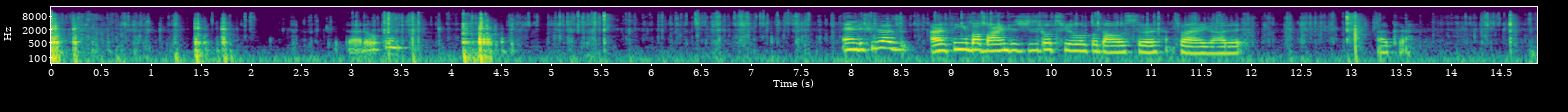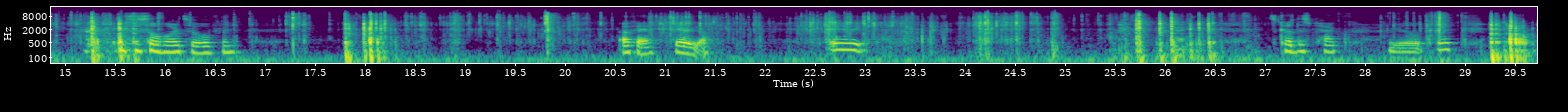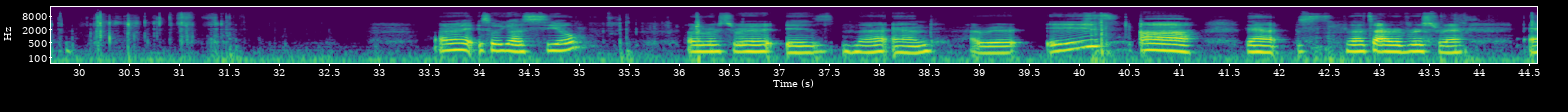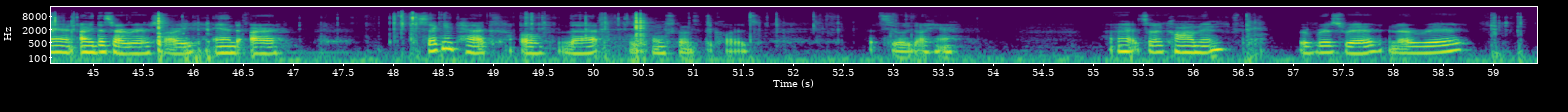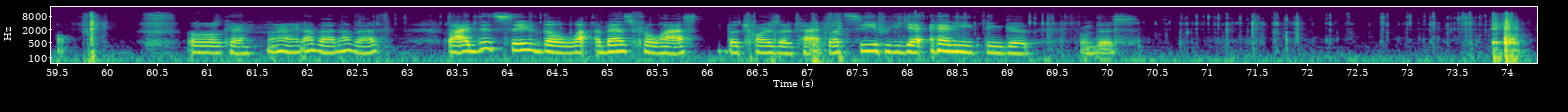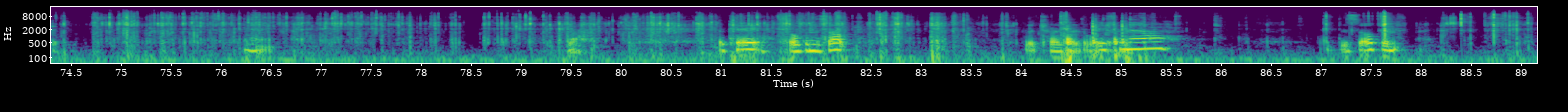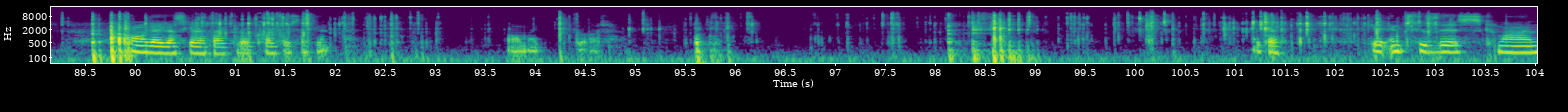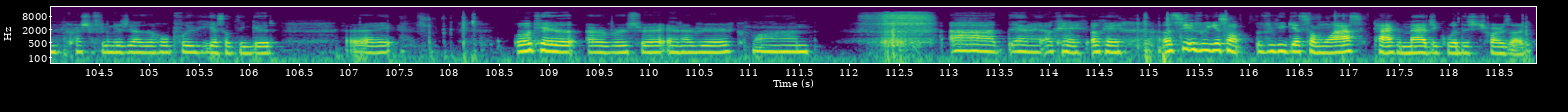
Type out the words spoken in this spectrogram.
Get that open. And if you guys are thinking about buying this, just go to your local dollar store. That's why I got it. Okay. this is so hard to open. Okay, there we go. There we go. Let's cut this pack real quick. Alright, so we got a seal. Reverse rare is that, and our rare is ah, uh, that that's our reverse rare, and I mean that's our rare. Sorry, and our second pack of that. Ooh, almost got into the cards. Let's see what we got here. All right, so our common, reverse rare, and our rare. Oh, oh okay. All right, not bad, not bad. But I did save the best for last the Charizard pack. Let's see if we can get anything good from this. Okay, let's open this up. The Charizard away for now. Get this open. Oh my god, I got scared. I thought I put a card for a second. Oh my god. Okay. Get into this. Come on. Cross your fingers, guys. Hopefully we can get something good. Alright. Okay, our reverse rare and our rare. Come on. Ah, damn it. Okay, okay. Let's see if we get some if we could get some last pack of magic with this Charizard.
